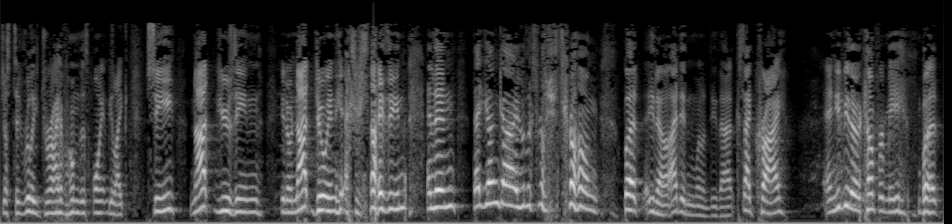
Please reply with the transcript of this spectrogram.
just to really drive home this point and be like, see, not using, you know, not doing the exercising. And then that young guy who looks really strong. But, you know, I didn't want to do that because I'd cry and you'd be there to comfort me, but,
